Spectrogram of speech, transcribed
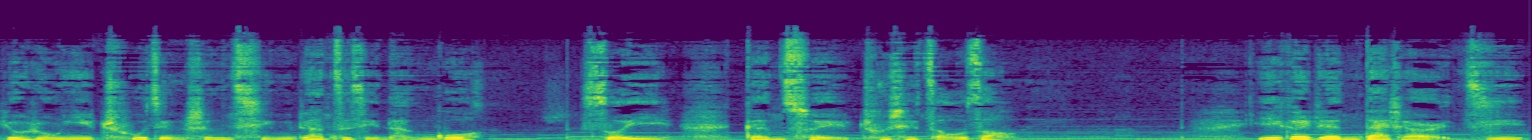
又容易触景生情，让自己难过。所以，干脆出去走走。一个人戴着耳机，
